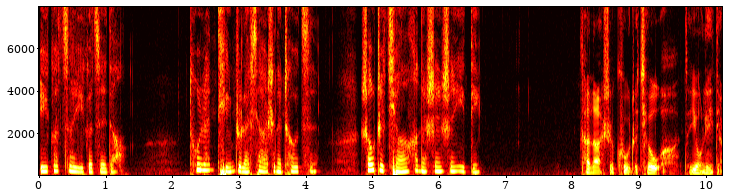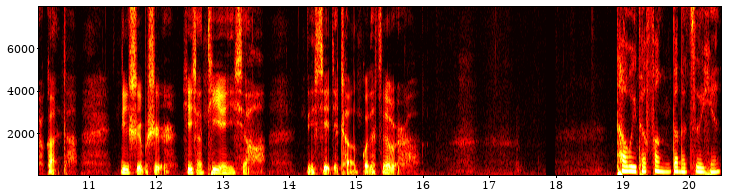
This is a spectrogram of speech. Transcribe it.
一个字一个字的。突然停止了下身的抽刺，手指强悍的深深一顶。他那时哭着求我再用力点干他，你是不是也想体验一下你姐姐尝过的滋味啊？他为他放荡的字眼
